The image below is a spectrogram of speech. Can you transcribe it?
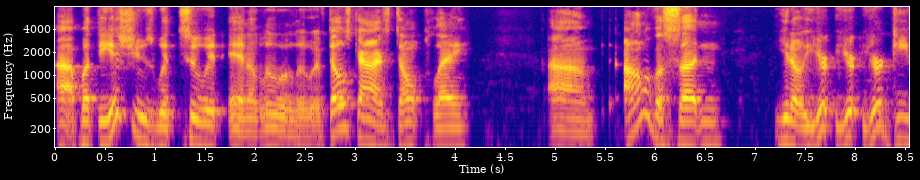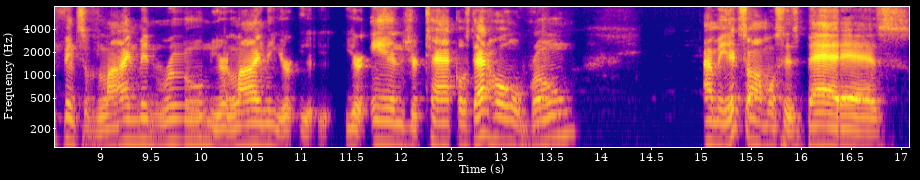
Uh, but the issues with Tuitt and Alualu, if those guys don't play, um, all of a sudden, you know, your your your defensive lineman room, your linemen, your your ends, your tackles, that whole room. I mean, it's almost as bad as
